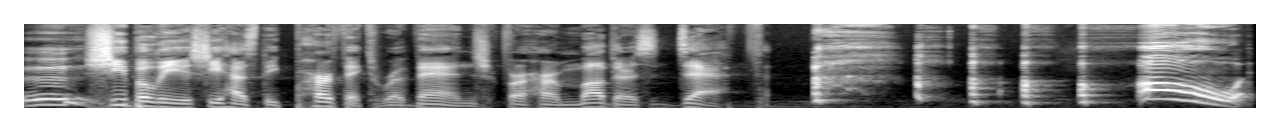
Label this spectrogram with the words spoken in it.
mm. she believes she has the perfect revenge for her mother's death. Oh.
